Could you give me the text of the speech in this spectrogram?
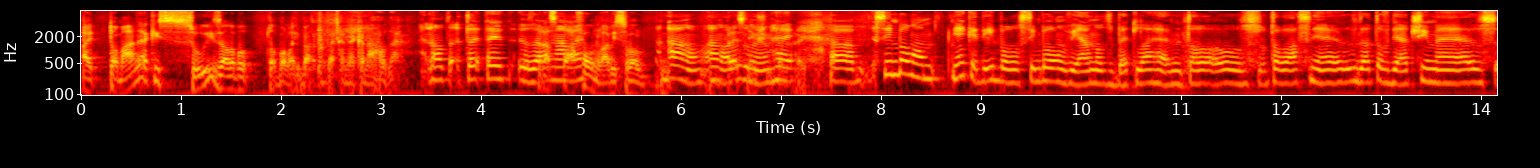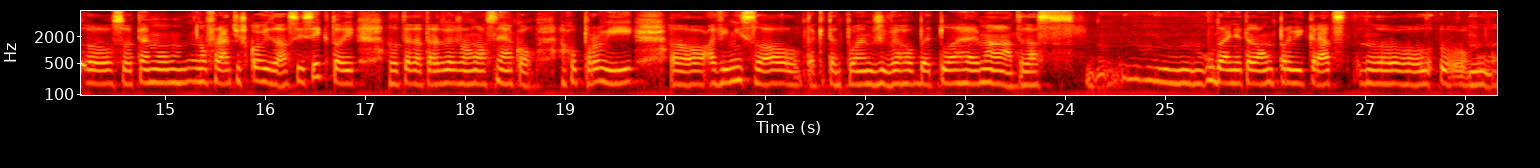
aj to má nejaký súvis, alebo to bola iba taká nejaká náhoda? No, to, to, to je zaujímavé. Teraz plafónu, aby som bol Áno, áno, rozumiem. Hej. hej. Uh, symbolom, niekedy bol symbolom Vianoc Betlehem. To, to vlastne, za to vďačíme svetému Františkovi z Asisi, ktorý teda traduje, že on vlastne ako, ako prvý uh, aj vymyslel taký ten pojem živého Betlehema a teda údajne teda on prvýkrát uh, um,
